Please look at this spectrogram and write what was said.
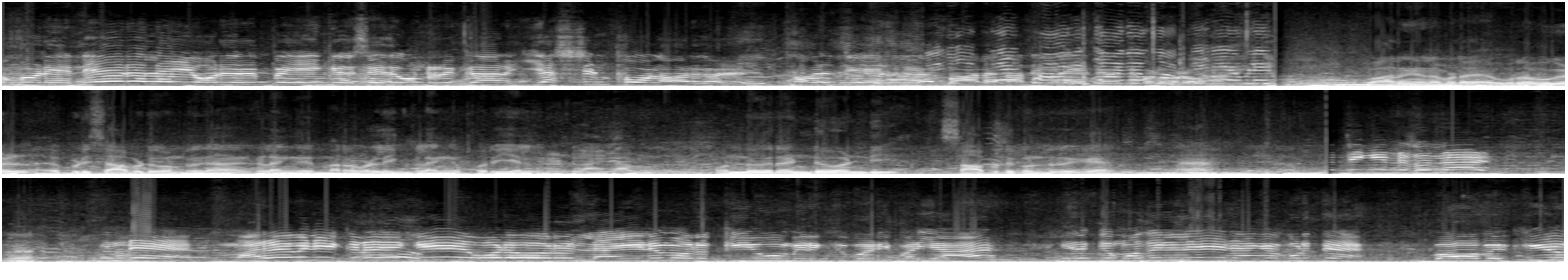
உங்களுடைய நேரலை ஒரு எழுப்பை இங்கு செய்து கொண்டிருக்கிறார் எஸ்டின் போல் அவர்கள். அவருக்கு பாருங்க நம்மட உறவுகள் எப்படி சாப்பிட்டு கொண்டிருக்காங்க. கிழங்கு மரவள்ளி கிழங்கு பொரியல். ஒன்று ரெண்டு வண்டி சாப்பிட்டு கொண்டிருக்க. ஆ? பார்த்தீங்கன்னு சொன்னால் ஆ. இந்த மரவள்ளி கிழங்கு ஓட ஒரு லைனும் ஒரு கியூவும் இருக்கு படி படியா இதுக்கு முதல்ல நாங்கள் கொடுத்த பாபக்யூ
